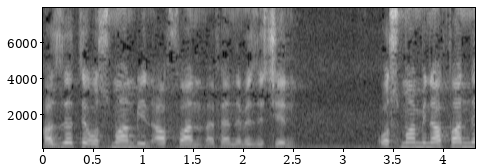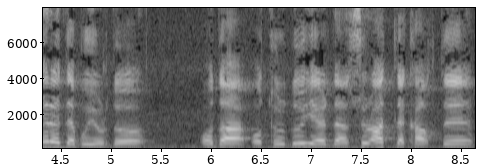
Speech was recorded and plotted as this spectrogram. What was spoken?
Hazreti Osman bin Affan Efendimiz için Osman bin Affan nerede buyurdu? O da oturduğu yerden süratle kalktı.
